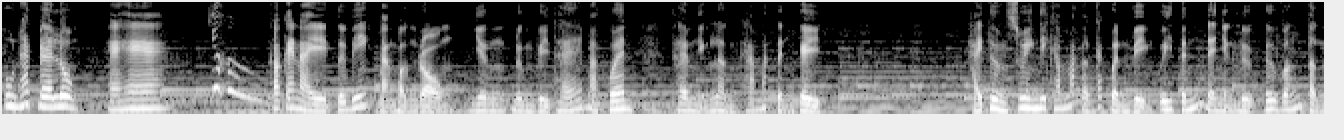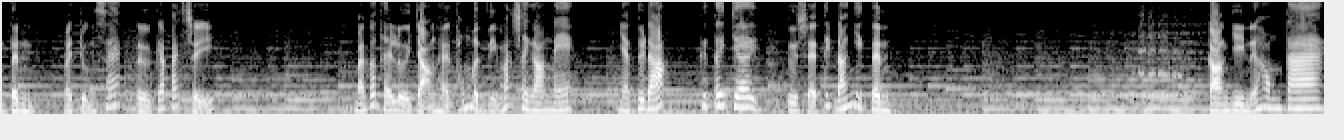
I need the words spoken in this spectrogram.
Full HD luôn. He he. Có cái này tôi biết bạn bận rộn nhưng đừng vì thế mà quên thêm những lần khám mắt định kỳ. Hãy thường xuyên đi khám mắt ở các bệnh viện uy tín để nhận được tư vấn tận tình và chuẩn xác từ các bác sĩ. Bạn có thể lựa chọn hệ thống bệnh viện mắt Sài Gòn nè. Nhà tôi đó, cứ tới chơi, tôi sẽ tiếp đón nhiệt tình. Còn gì nữa không ta?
